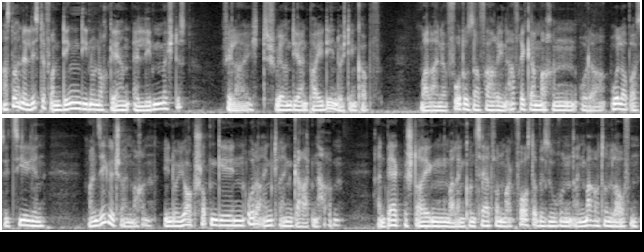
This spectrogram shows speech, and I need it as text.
Hast du eine Liste von Dingen, die du noch gern erleben möchtest? Vielleicht schwirren dir ein paar Ideen durch den Kopf. Mal eine Fotosafari in Afrika machen oder Urlaub auf Sizilien, mal einen Segelschein machen, in New York shoppen gehen oder einen kleinen Garten haben. Einen Berg besteigen, mal ein Konzert von Mark Forster besuchen, einen Marathon laufen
